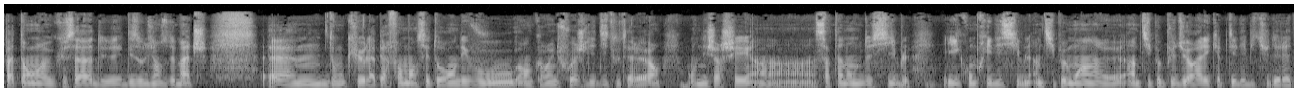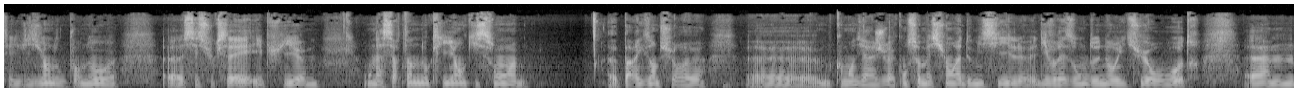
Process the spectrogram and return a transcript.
pas tant que ça des audiences de match. donc la performance est au rendez-vous. Encore une fois, je l'ai dit tout à l'heure, on venait chercher un, certain nombre de cibles, y compris des cibles un petit peu moins, un petit peu plus dures à les capter d'habitude à la télévision donc pour nous, euh, c'est succès. Et puis, euh, on a certains de nos clients qui sont euh, par exemple sur comment dirais-je la consommation à domicile, livraison de nourriture ou autre, on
